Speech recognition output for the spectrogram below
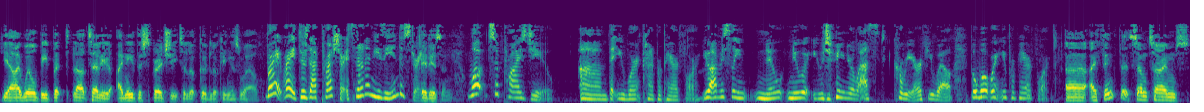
yeah, I will be, but I'll tell you, I need the spreadsheet to look good looking as well. right, right. There's that pressure. It's not an easy industry. It isn't. What surprised you um, that you weren't kind of prepared for? You obviously knew knew what you were doing in your last career, if you will, but what weren't you prepared for? Uh, I think that sometimes,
